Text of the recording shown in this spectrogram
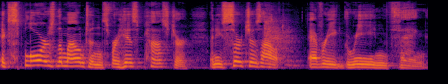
explores the mountains for his pasture, and he searches out every green thing.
